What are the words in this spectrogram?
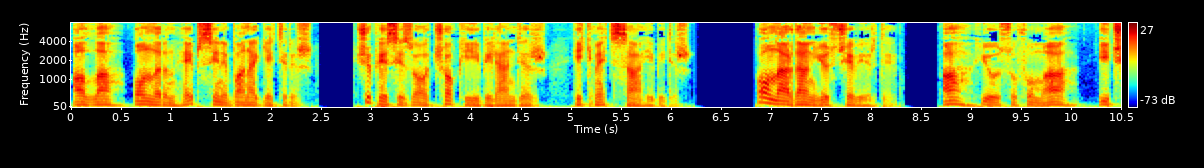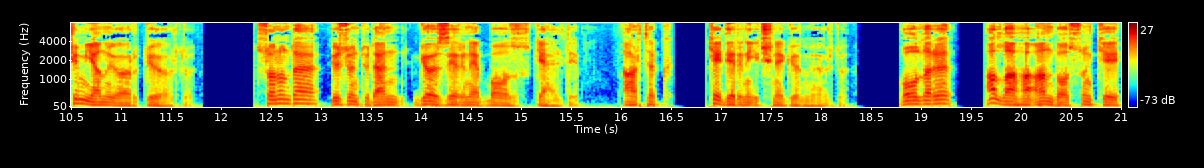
Allah onların hepsini bana getirir. Şüphesiz O çok iyi bilendir, hikmet sahibidir. Onlardan yüz çevirdi. Ah Yusuf'um ah, içim yanıyor diyordu. Sonunda üzüntüden gözlerine boz geldi. Artık kederini içine gömüyordu. Oğulları, Allah'a andolsun ki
